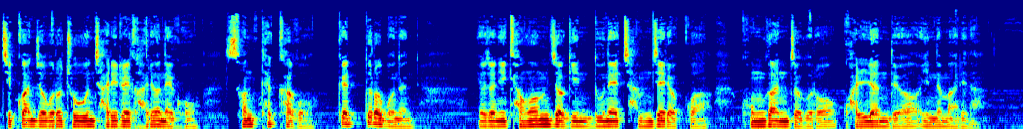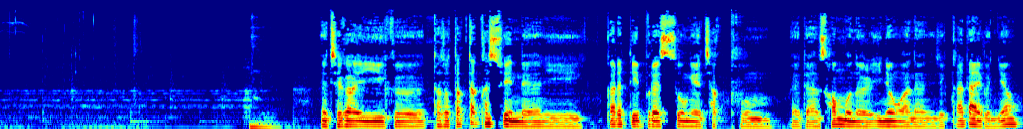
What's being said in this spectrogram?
직관적으로 좋은 자리를 가려내고 선택하고 꿰뚫어보는 여전히 경험적인 눈의 잠재력과 공간적으로 관련되어 있는 말이다. 제가 이 그 다소 딱딱할 수 있는 이 까르띠 브레송의 작품에 대한 선문을 인용하는 이제 까닭은요.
